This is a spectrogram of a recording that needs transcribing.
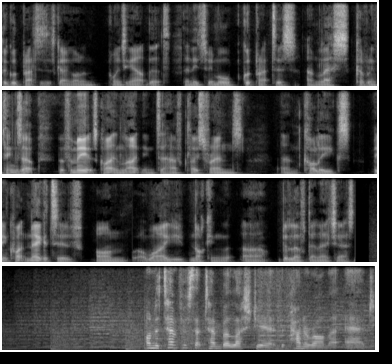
the good practice that's going on and pointing out that there needs to be more good practice and less covering things up. But for me, it was quite enlightening to have close friends and colleagues being quite negative on why are you knocking our beloved NHS. On the 10th of September last year, the Panorama aired.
